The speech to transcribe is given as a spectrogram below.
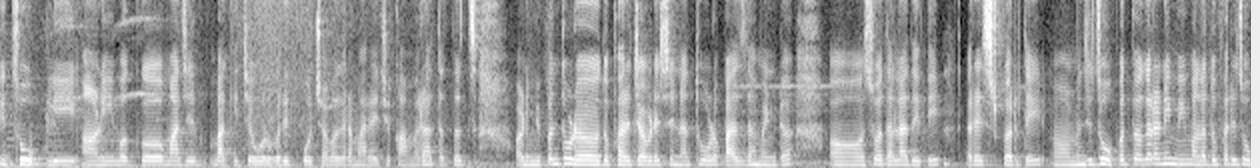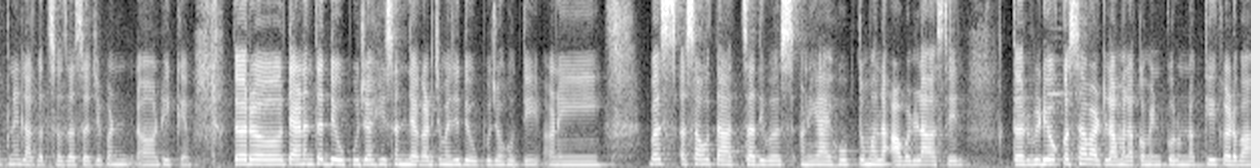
ती झोपली आणि मग माझे बाकीचे उर्वरित पोचा वगैरे मारायचे कामं राहतातच. आणि मी पण थोडं दुपारच्या वेळेस ना थोडं पाच दहा मिनटं स्वतःला देते रेस्ट करते. म्हणजे झोपत वगैरे नाही मी मला दुपारी झोप नाही लागत सहजासहजी पण ठीक आहे. तर त्यानंतर देवपूजा ही संध्याकाळची माझी देवपूजा होती. आणि बस असा होता आजचा दिवस. आणि आय होप तुम्हाला आवडला असेल. तर व्हिडिओ कसा वाटला मला कमेंट करून नक्की कळवा.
